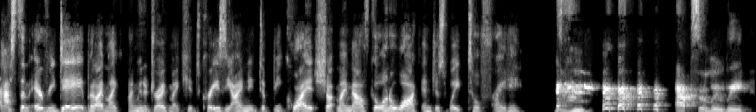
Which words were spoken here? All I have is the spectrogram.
ask them every day. But I'm like, I'm going to drive my kids crazy. I need to be quiet, shut my mouth, go on a walk, and just wait till Friday. Mhm. absolutely.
